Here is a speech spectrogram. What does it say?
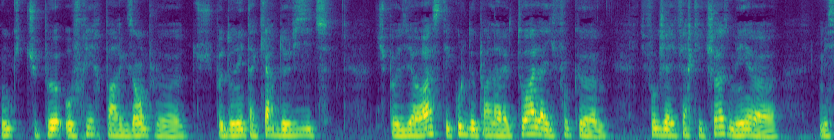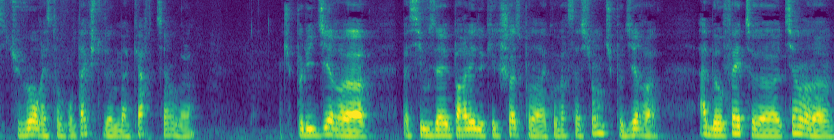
Donc tu peux offrir par exemple, tu peux donner ta carte de visite. Tu peux dire, ah, c'était cool de parler avec toi, là il faut que, que j'aille faire quelque chose, mais mais si tu veux, on reste en contact, je te donne ma carte, tiens, voilà. Tu peux lui dire, euh, bah, si vous avez parlé de quelque chose pendant la conversation, tu peux dire, euh, ah bah au fait, euh, tiens,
